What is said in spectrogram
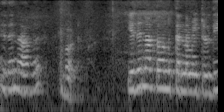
ਇਹਦੇ ਨਾਲ ਬਾਟਮ ਇਹਦੇ ਨਾਲ ਤੁਹਾਨੂੰ 3 ਮੀਟਰ ਦੀ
